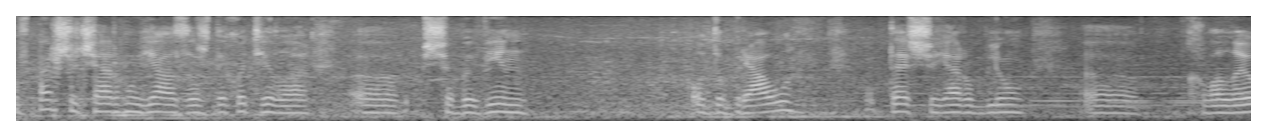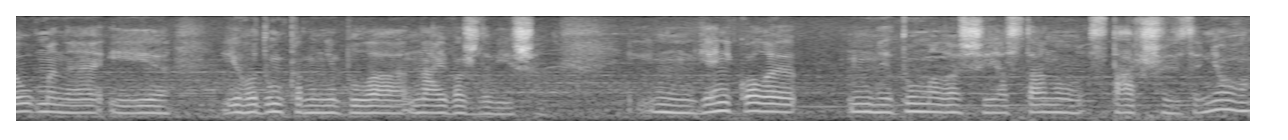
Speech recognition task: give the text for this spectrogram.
В першу чергу я завжди хотіла, е, щоб він одобряв те, що я роблю, е, хвалив мене, і його думка мені була найважливіша. Я ніколи не думала, що я стану старшою за нього.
